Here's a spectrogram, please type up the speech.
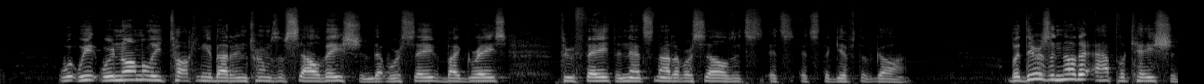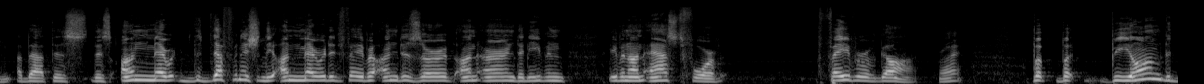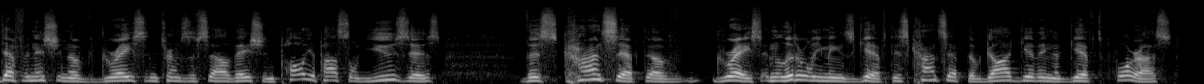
we, we're normally talking about it in terms of salvation, that we're saved by grace through faith, and that's not of ourselves, it's, it's, it's the gift of God. But there's another application about this, this unmerited, the definition, the unmerited favor, undeserved, unearned, and even, even unasked for favor of God, right? But, but beyond the definition of grace in terms of salvation, Paul the Apostle uses this concept of grace, and literally means gift, this concept of God giving a gift for us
